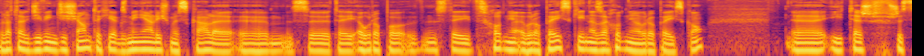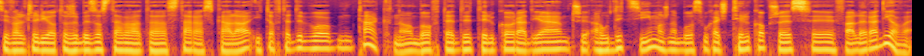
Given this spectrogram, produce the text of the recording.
w latach 90., jak zmienialiśmy skalę z tej, Europo, z tej wschodnioeuropejskiej na zachodnioeuropejską. E, i też wszyscy walczyli o to, żeby została ta stara skala i to wtedy było tak, no bo wtedy tylko radia czy audycji można było słuchać tylko przez e, fale radiowe.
